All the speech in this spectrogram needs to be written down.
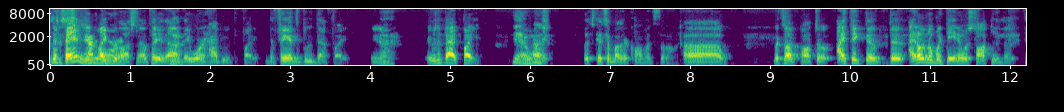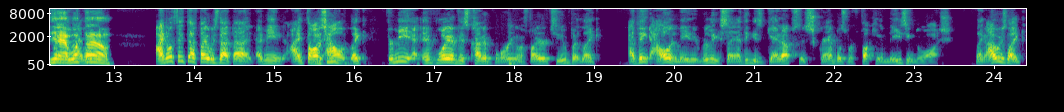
the fans didn't like her last night. I'll tell you that yeah. they weren't happy with the fight. The fans booed that fight. You know, yeah. it was a bad fight. Yeah, it was. let's get some other comments though. Uh, what's up, Pato? I think the the I don't know what Dana was talking about. Yeah, what the hell? I don't think that fight was that bad. I mean, I thought Al like for me, Evloev is kind of boring of a fighter too, but like I think Allen made it really exciting. I think his get ups and his scrambles were fucking amazing to watch. Like I was like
